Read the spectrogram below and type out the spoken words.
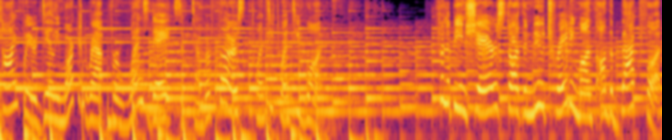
Time for your daily market wrap for Wednesday, September 1st, 2021. Philippine shares start the new trading month on the back foot,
